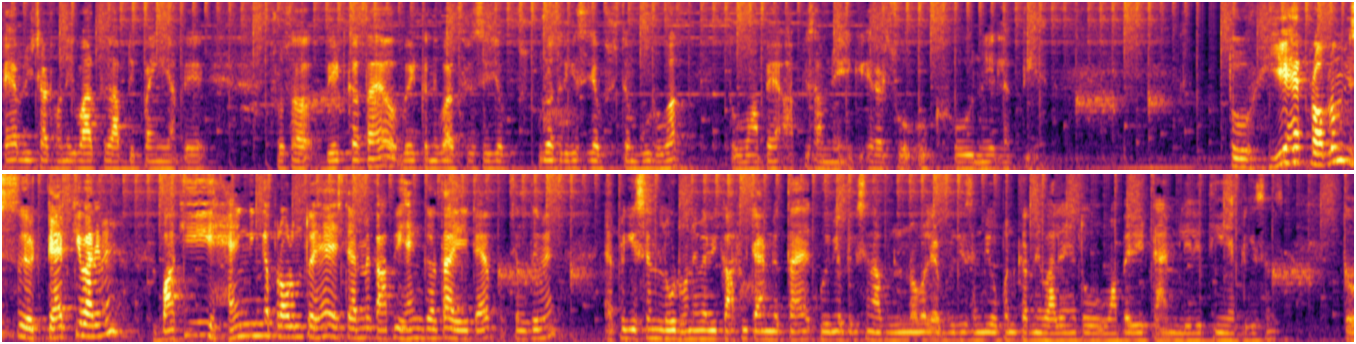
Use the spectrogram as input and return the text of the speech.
टैब रिस्टार्ट होने के बाद फिर आप देख पाएँगे यहाँ पे थोड़ा सा वेट करता है और वेट करने के बाद फिर से जब पूरा तरीके से जब सिस्टम बूट होगा तो वहाँ पे आपके सामने एक एरर शो होने लगती है। तो ये है प्रॉब्लम इस टैब के बारे में। बाकी हैंगिंग का प्रॉब्लम तो है, इस टैब में काफ़ी हैंग करता है ये टैब चलते में एप्लीकेशन लोड होने में भी काफ़ी टाइम लगता है। कोई भी एप्लीकेशन आप नॉर्मल एप्लीकेशन भी ओपन करने वाले हैं तो वहाँ पर भी टाइम ले लेती हैं एप्लीकेशन तो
